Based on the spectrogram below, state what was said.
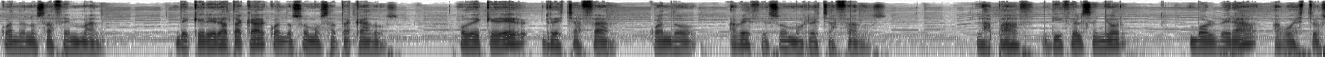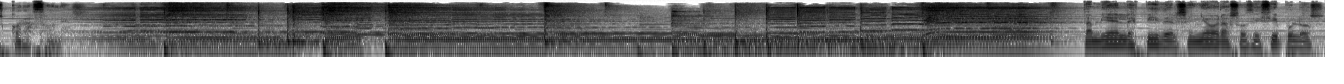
cuando nos hacen mal, de querer atacar cuando somos atacados o de querer rechazar cuando a veces somos rechazados. La paz, dice el Señor, volverá a vuestros corazones. También les pide el Señor a sus discípulos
